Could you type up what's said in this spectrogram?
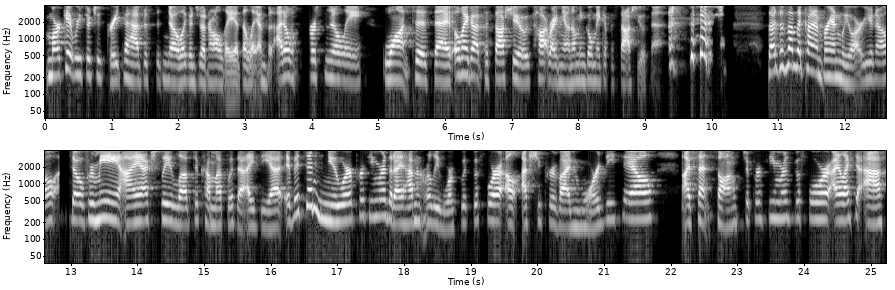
market research is great to have just to know like a general lay of the land. But I don't personally want to say, oh my God, pistachio is hot right now. Going to go make a pistachio scent. That's just not the kind of brand we are, you know? So for me, I actually love to come up with the idea. If it's a newer perfumer that I haven't really worked with before, I'll actually provide more detail. I've sent songs to perfumers before. I like to ask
